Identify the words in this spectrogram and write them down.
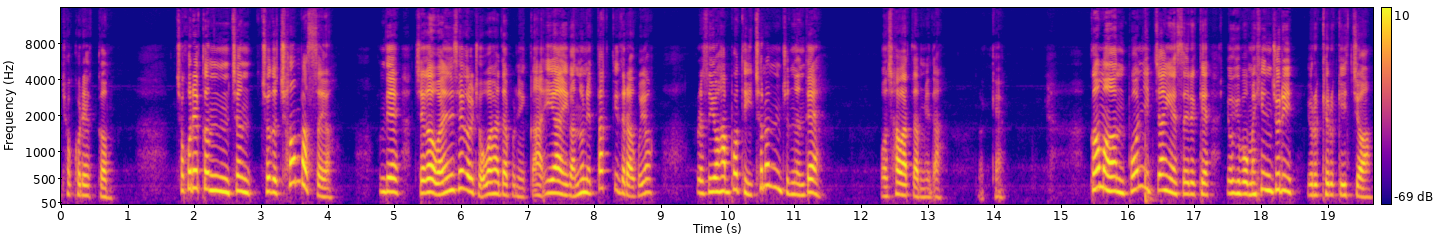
초콜릿 금. 초콜릿 건 전, 저도 처음 봤어요. 근데 제가 와인색을 좋아하다 보니까 이 아이가 눈에 딱 띄더라고요. 그래서 요 한 포트 2,000원 줬는데 뭐 사왔답니다. 이렇게. 검은 본 입장에서 이렇게 여기 보면 흰 줄이 이렇게 이렇게 있죠.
